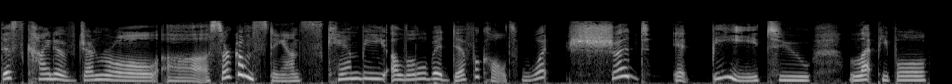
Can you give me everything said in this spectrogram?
this kind of general uh, circumstance can be a little bit difficult. What should it be to let people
